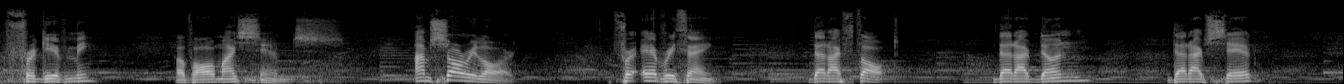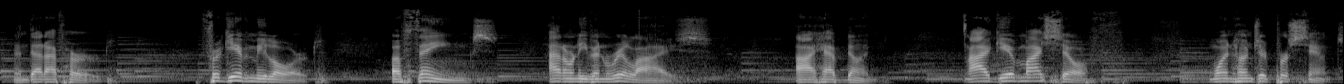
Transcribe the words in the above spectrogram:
forgive me of all my sins. I'm sorry, Lord, for everything that I've thought, that I've done, that I've said, and that I've heard. Forgive me, Lord, of things I don't even realize I have done. I give myself 100%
